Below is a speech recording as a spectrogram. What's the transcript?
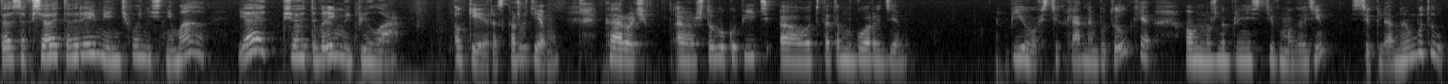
Что за все это время ничего не снимала. Я все это время пила. Окей, расскажу тему. Короче, э, чтобы купить э, вот в этом городе пиво в стеклянной бутылке, вам нужно принести в магазин стеклянную бутылку.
